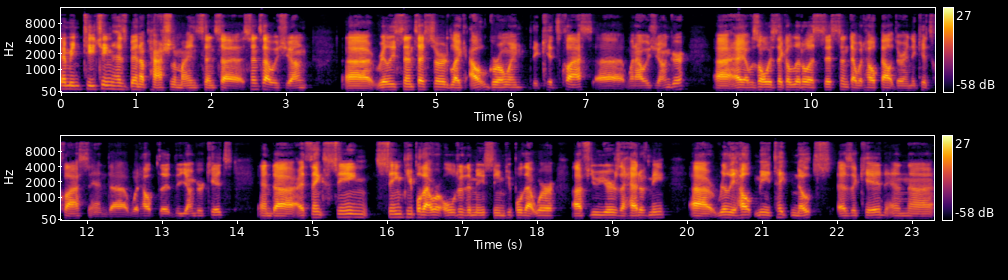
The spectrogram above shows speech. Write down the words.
I mean, teaching has been a passion of mine since uh, since I was young. Uh, really, since I started like outgrowing the kids class uh, when I was younger. Uh, I was always like a little assistant that would help out during the kids class and uh, would help the, the younger kids. And uh, I think seeing seeing people that were older than me, seeing people that were a few years ahead of me, uh, really helped me take notes as a kid and uh,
